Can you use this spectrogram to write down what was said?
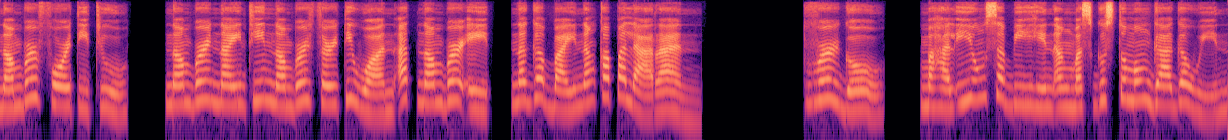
number 42, number 19, number 31 at number 8, nagabay ng kapalaran. Virgo, mahal iyong sabihin ang mas gusto mong gagawin,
